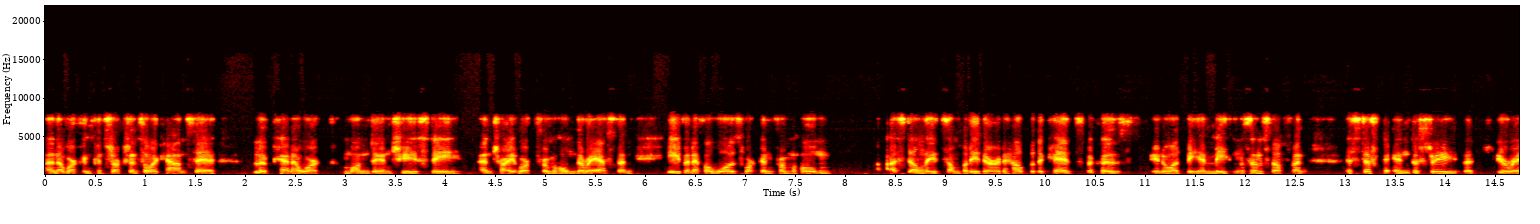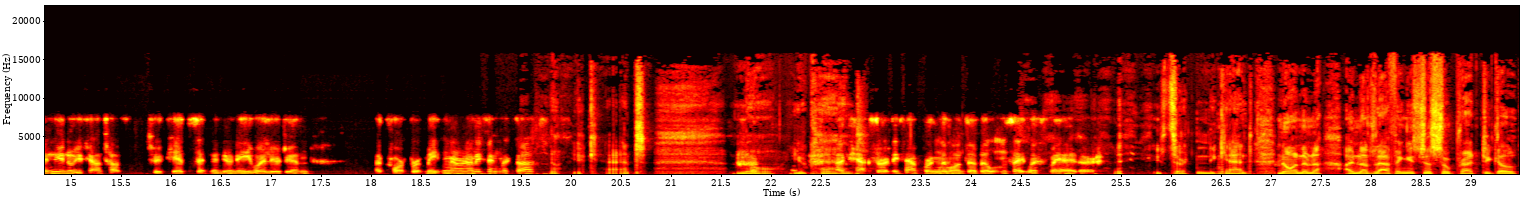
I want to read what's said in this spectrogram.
and I work in construction, so I can't say, look, can I work Monday and Tuesday and try to work from home the rest? And even if I was working from home, I still need somebody there to help with the kids because, you know, I'd be in meetings and stuff. And it's just the industry that you're in. You know, you can't have two kids sitting in your knee while you're doing a corporate meeting or anything like that. No, you can't. No, you can't. I can't, certainly can't bring them onto a building site with me either. You certainly can't. No, and I'm not. I'm not laughing. It's just so practical,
